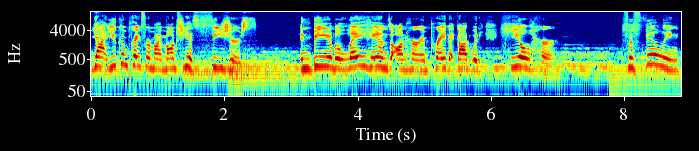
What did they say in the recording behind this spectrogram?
Yeah, you can pray for my mom. She has seizures. And being able to lay hands on her and pray that God would heal her. Fulfilling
